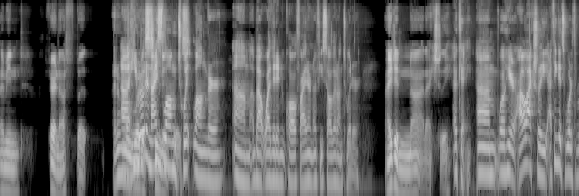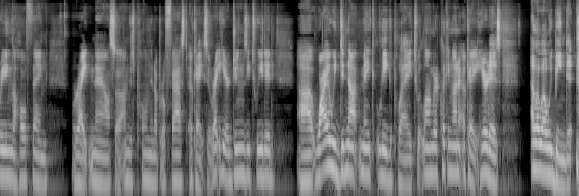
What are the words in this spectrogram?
I mean, fair enough. But I don't. Know. Uh, he wrote a nice long twit longer um, about why they didn't qualify. I don't know if you saw that on Twitter. I did not actually. Okay. Um, well, here I'll actually. I think it's worth reading the whole thing right now. So I'm just pulling it up real fast. Okay. So right here, Doomsee tweeted uh, why we did not make league play. TwitLonger. Clicking on it. Okay. Here it is. LOL. We beamed it.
